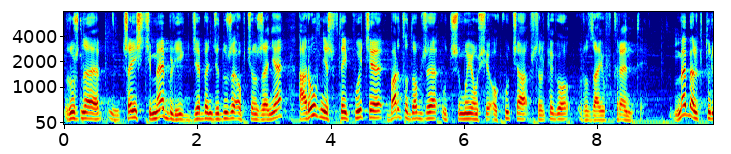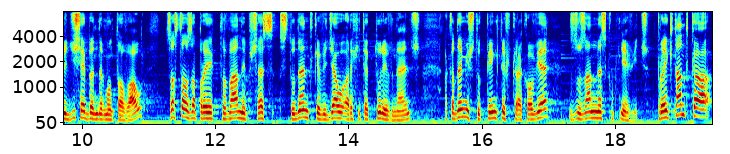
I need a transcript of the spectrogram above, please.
y, różne części mebli, gdzie będzie duże obciążenie, a również w tej płycie bardzo dobrze utrzymują się okucia wszelkiego rodzaju wkręty. Mebel, który dzisiaj będę montował, został zaprojektowany przez studentkę Wydziału Architektury Wnętrz Akademii Sztuk Pięknych w Krakowie Zuzannę Skupniewicz. Projektantka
